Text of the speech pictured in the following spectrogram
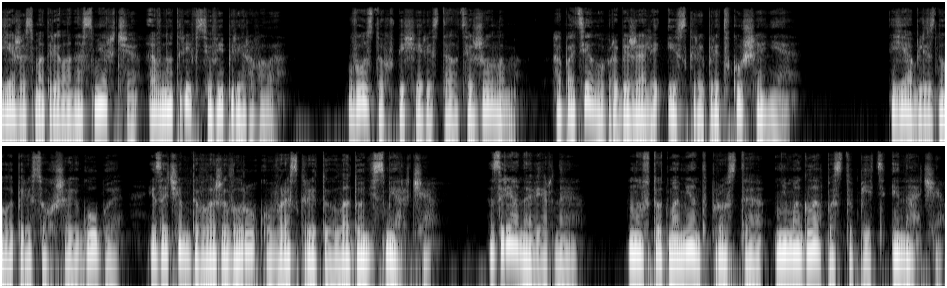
Я же смотрела на смерча, а внутри все вибрировало. Воздух в пещере стал тяжелым, а по телу пробежали искры предвкушения. Я облизнула пересохшие губы и зачем-то вложила руку в раскрытую ладонь смерча. Зря, наверное, но в тот момент просто не могла поступить иначе.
